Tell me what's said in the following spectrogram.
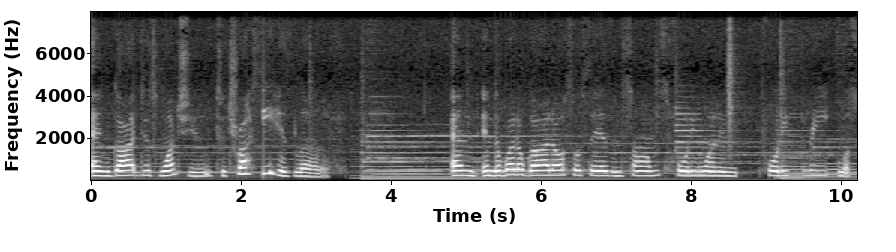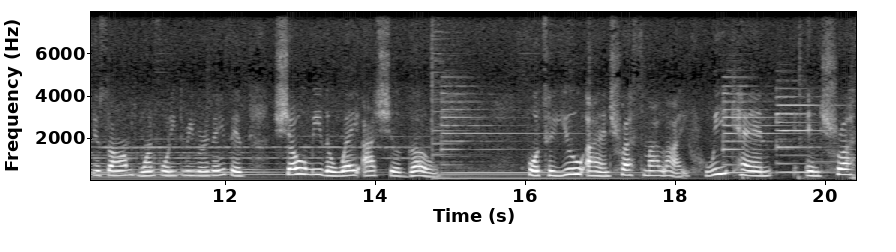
And God just wants you to trust His love. And in the Word of God also says in Psalms 41 and 43, well, excuse Psalms 143 verse 8 says, Show me the way I should go. For to you I entrust my life. We can entrust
